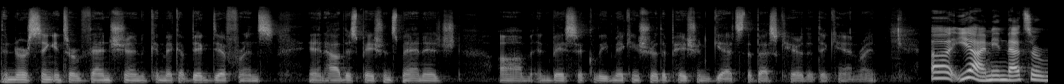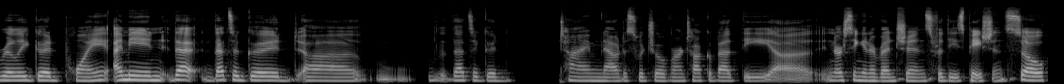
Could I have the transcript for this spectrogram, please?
the nursing intervention can make a big difference in how this patient's managed um, and basically making sure the patient gets the best care that they can, right? Uh, yeah, I mean that's a really good point. I mean that that's a good uh, that's a good time now to switch over and talk about the uh, nursing interventions for these patients. So,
